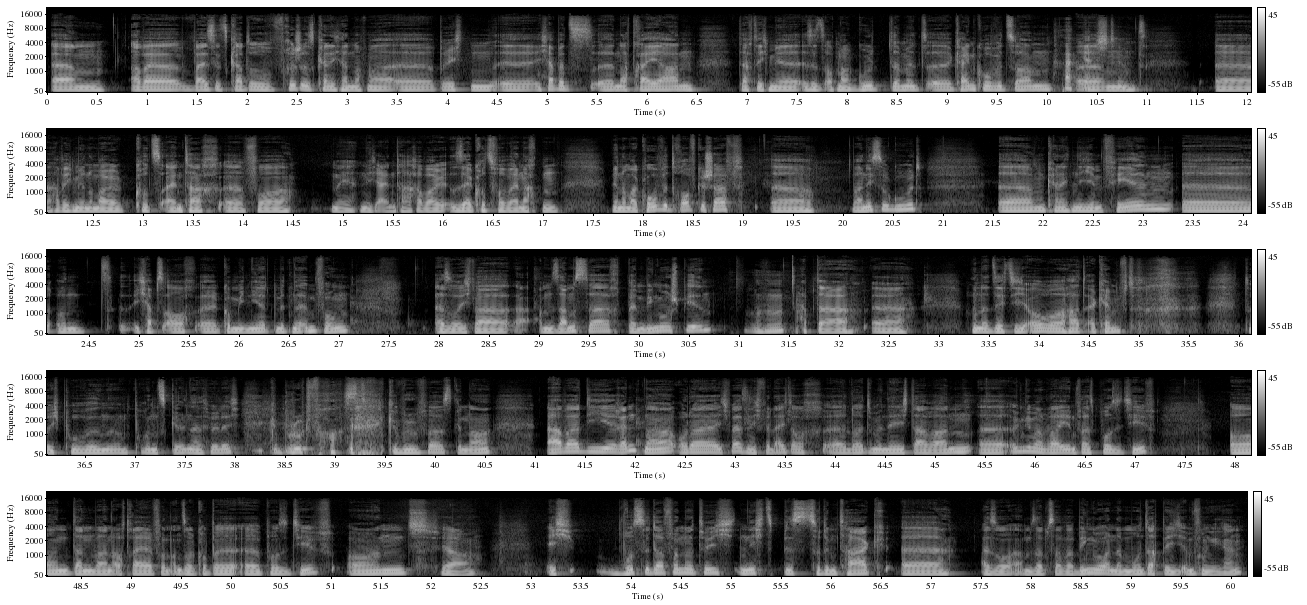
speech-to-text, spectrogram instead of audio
Ähm, aber weil es jetzt gerade so frisch ist, kann ich ja nochmal äh, berichten. Äh, ich habe jetzt äh, nach drei Jahren, dachte ich mir, ist jetzt auch mal gut damit, äh, kein Covid zu haben. Ja, stimmt. Äh, habe ich mir nochmal kurz einen Tag äh, vor, nee, nicht einen Tag, aber sehr kurz vor Weihnachten mir nochmal Covid drauf geschafft. Äh, war nicht so gut. Ähm, kann ich nicht empfehlen. Äh, und ich habe es auch äh, kombiniert mit einer Impfung. Also ich war am Samstag beim Bingo spielen, hab da äh, 160 Euro hart erkämpft. Durch puren, puren Skill natürlich. Gebrute Force. Gebrewfast, genau. Aber die Rentner oder ich weiß nicht, vielleicht auch äh, Leute, mit denen ich da waren, äh, irgendjemand war jedenfalls positiv. Und dann waren auch drei von unserer Gruppe äh, positiv. Und ja, ich wusste davon natürlich nichts bis zu dem Tag, äh, also am Samstag war Bingo und am Montag bin ich impfen gegangen.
